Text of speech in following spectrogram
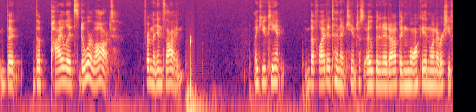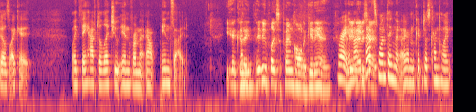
the the pilot's door locked from the inside. Like you can't, the flight attendant can't just open it up and walk in whenever she feels like it. Like they have to let you in from the out inside. Yeah, because they, they do place a phone call to get in. Right, and that, that's that. one thing that I'm just kind of like,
